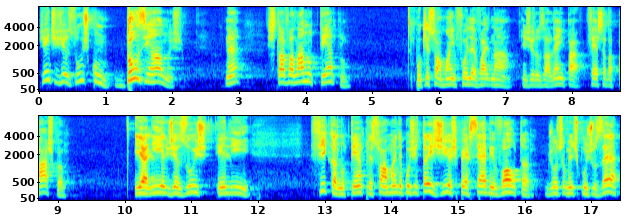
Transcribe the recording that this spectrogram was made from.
Gente, Jesus, com 12 anos, né, estava lá no templo, porque sua mãe foi levar ele na, em Jerusalém para a festa da Páscoa, e ali Jesus, ele fica no templo, e sua mãe, depois de três dias, percebe e volta, juntamente com José,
